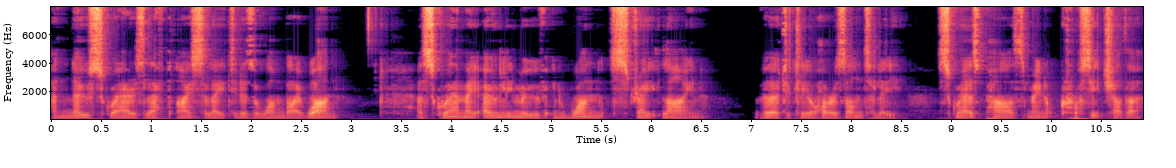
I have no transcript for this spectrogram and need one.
and no square is left isolated as a one by one. A square may only move in one straight line, vertically or horizontally, Squares' paths may not cross each other,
